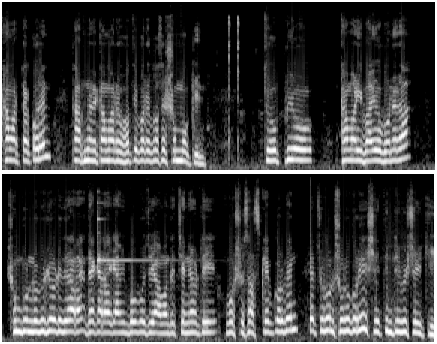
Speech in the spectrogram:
খামারটা করেন, তা আপনার কামারে হতে পারে লসের সম্মুখীন। তো প্রিয় খামারি ভাই ও বোনেরা, সম্পূর্ণ ভিডিওটি দেখার আগে আমি বলব যে আমাদের চ্যানেলটি অবশ্যই সাবস্ক্রাইব করবেন। চলুন শুরু করি, সেই তিনটি বিষয় কি?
